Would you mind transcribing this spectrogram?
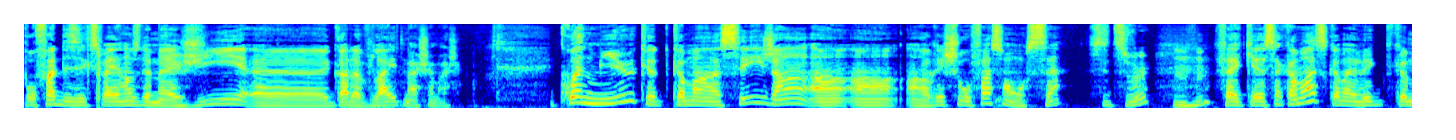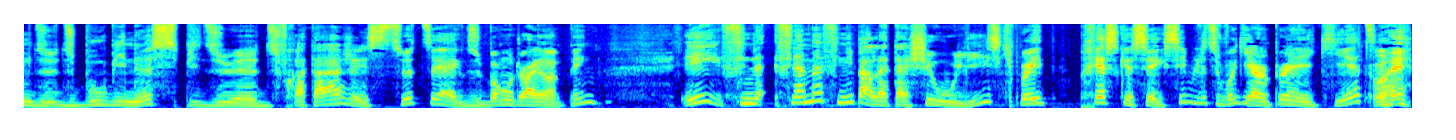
Pour faire des expériences de magie, God of Light, machin, machin. Quoi de mieux que de commencer, genre, en, en- en réchauffant son sang, si tu veux? Fait que ça commence comme avec comme du, du boobiness, puis du, euh, du frottage, et ainsi de suite, avec du bon dry humping. Et fina- finalement, finit par l'attacher au lit, ce qui peut être presque sexy. Puis là, tu vois qu'il est un peu inquiet. Ouais.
